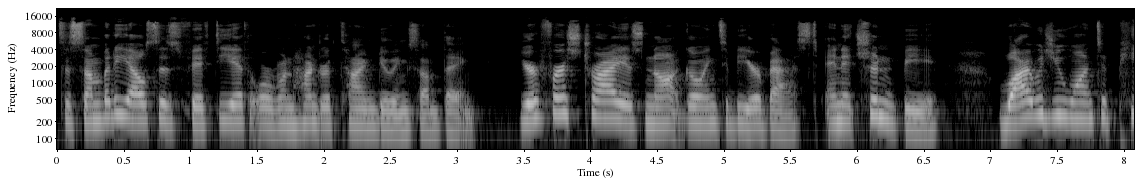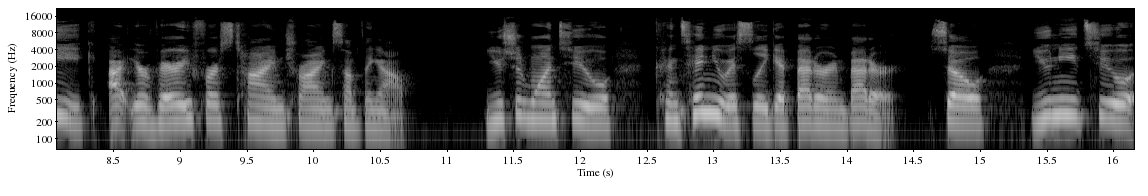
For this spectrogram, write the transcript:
to somebody else's 50th or 100th time doing something. Your first try is not going to be your best, and it shouldn't be. Why would you want to peak at your very first time trying something out? You should want to continuously get better and better. So you need to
